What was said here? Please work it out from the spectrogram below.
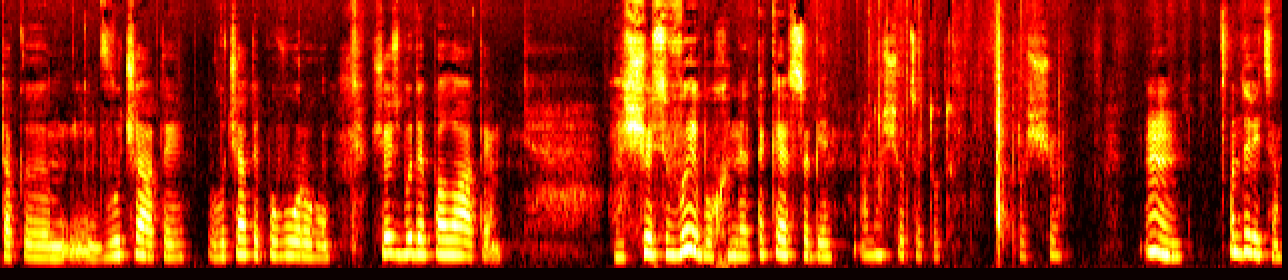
так, ем, влучати, влучати по ворогу. Щось буде палати. Щось вибухне, таке собі. А ну що це тут? Про що? м От дивіться.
